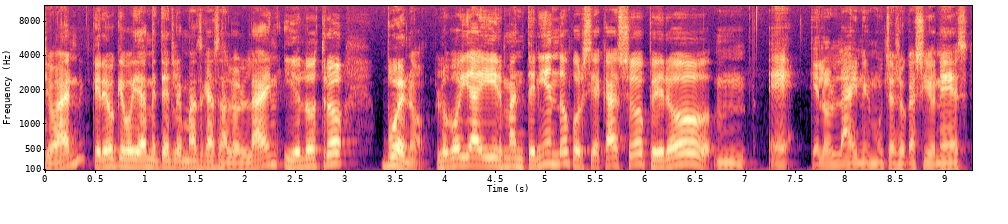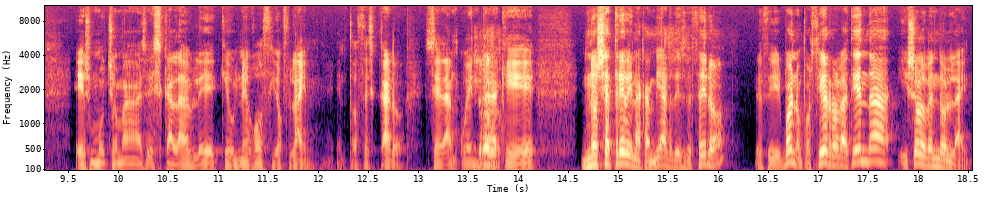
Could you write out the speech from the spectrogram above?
Joan? Creo que voy a meterle más gas al online y el otro... Bueno, lo voy a ir manteniendo por si acaso, pero mm, eh, que el online en muchas ocasiones es mucho más escalable que un negocio offline. Entonces, claro, se dan cuenta que no se atreven a cambiar desde cero. Es decir, bueno, pues cierro la tienda y solo vendo online.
